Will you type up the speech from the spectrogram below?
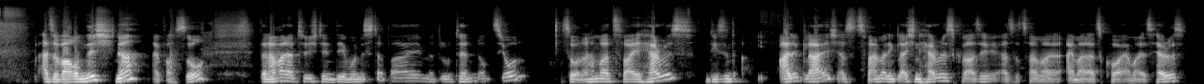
also warum nicht, ne? Einfach so. Dann haben wir natürlich den Dämonist dabei mit Lieutenant-Option. So, dann haben wir zwei Harris, die sind alle gleich, also zweimal den gleichen Harris quasi, also zweimal, einmal als Core, einmal als Harris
